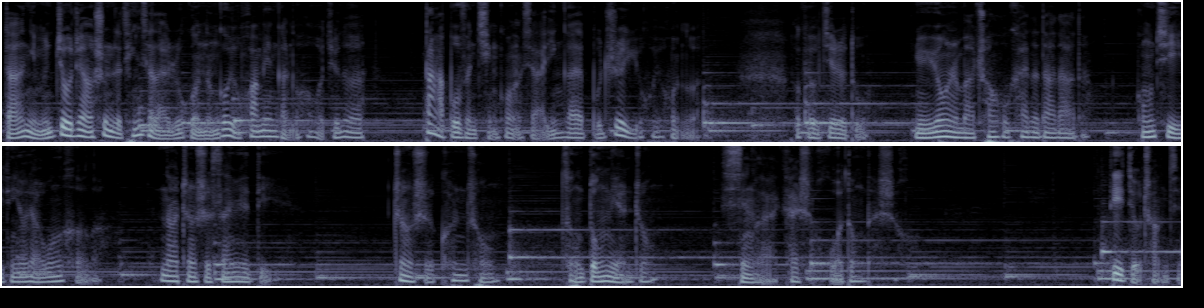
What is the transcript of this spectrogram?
当然你们就这样顺着听下来，如果能够有画面感的话，我觉得大部分情况下应该不至于会混乱。OK，我接着读。女佣人把窗户开得大大的。空气已经有点温和了，那正是三月底，正是昆虫从冬眠中醒来开始活动的时候。第九场景：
